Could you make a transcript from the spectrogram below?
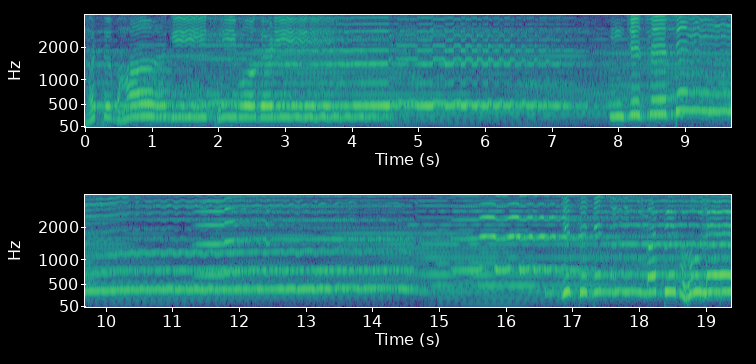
हत भागी थी वो घड़ी। जिस दिन जिस दिन मत भूले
